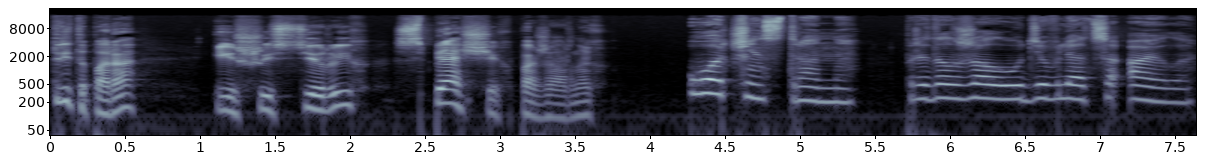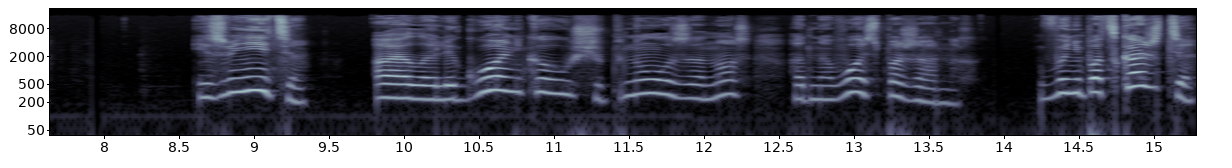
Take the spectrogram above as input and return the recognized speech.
три топора и шестерых спящих пожарных. «Очень странно», — продолжала удивляться Айла. «Извините», — Айла легонько ущипнула за нос одного из пожарных. «Вы не подскажете,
